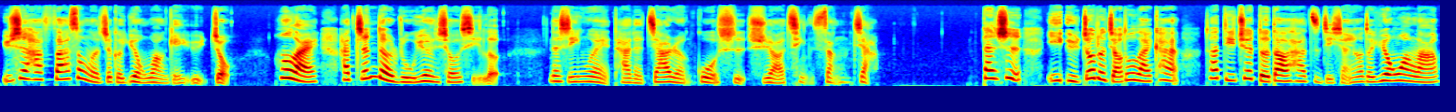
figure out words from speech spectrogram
于是他发送了这个愿望给宇宙。后来他真的如愿休息了，那是因为他的家人过世，需要请丧假。但是以宇宙的角度来看，他的确得到他自己想要的愿望啦。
